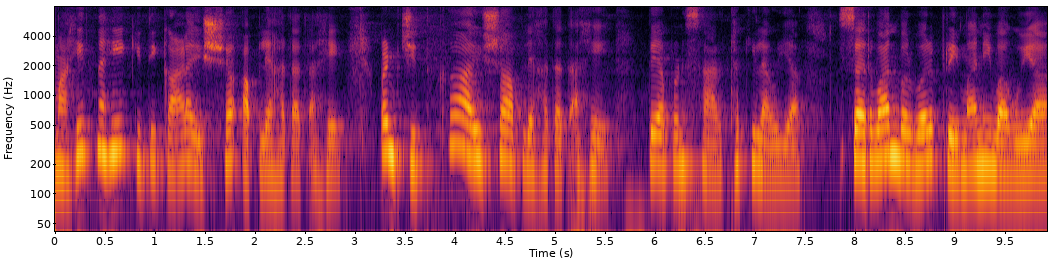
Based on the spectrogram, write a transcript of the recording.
माहीत नाही किती काळ आयुष्य आपल्या हातात आहे. पण जितकं आयुष्य आपल्या हातात आहे ते आपण सार्थकी लावूया. सर्वांबरोबर प्रेमाने वागूया.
